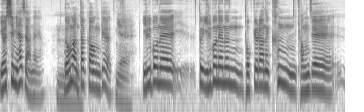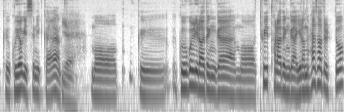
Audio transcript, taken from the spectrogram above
열심히 하지 않아요. 음. 너무 안타까운 게 예. 일본에 또 일본에는 도쿄라는 큰 경제 그 구역이 있으니까 예. 뭐그 구글이라든가 뭐 트위터라든가 이런 회사들도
